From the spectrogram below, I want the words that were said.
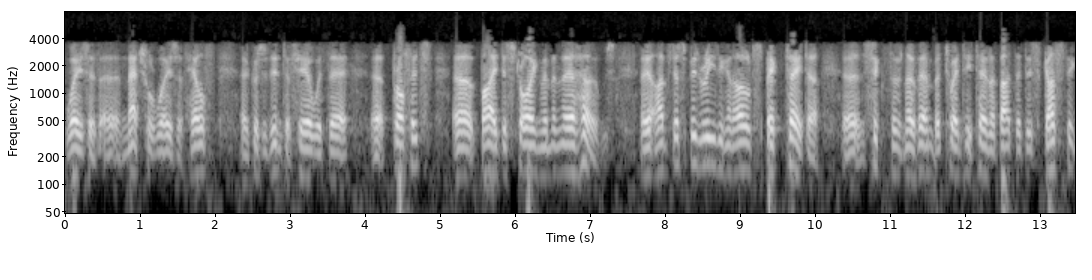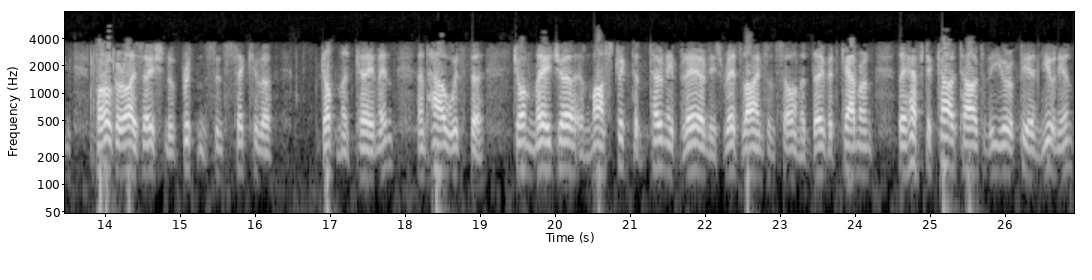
ways of, uh, natural ways of health, because it interfere with their uh, profits uh, by destroying them in their homes. Uh, I've just been reading an old Spectator, uh, 6th of November 2010, about the disgusting vulgarization of Britain since secular government came in, and how with uh, John Major and Maastricht and Tony Blair and his red lines and so on, and David Cameron, they have to kowtow to the European Union,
